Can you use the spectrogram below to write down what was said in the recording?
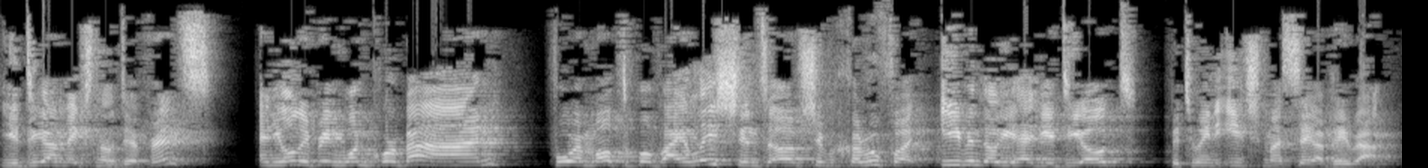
yediyah makes no difference, and you only bring one korban for multiple violations of Shiva Charufa, even though you had yediyot between each Maseh Avira.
